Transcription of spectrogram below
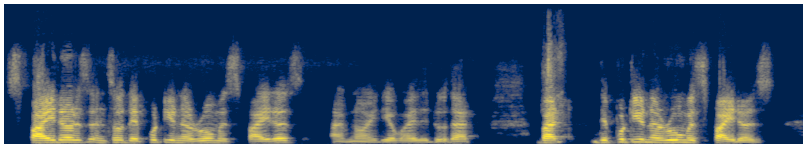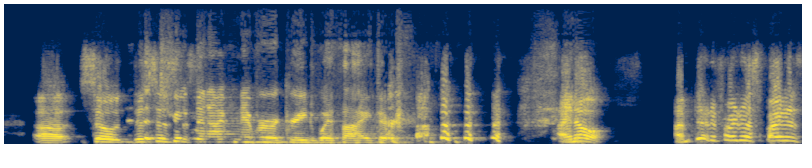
spiders and so they put you in a room with spiders i have no idea why they do that but they put you in a room with spiders. Uh, so this is treatment i've never agreed with either. I know. I'm terrified of spiders.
